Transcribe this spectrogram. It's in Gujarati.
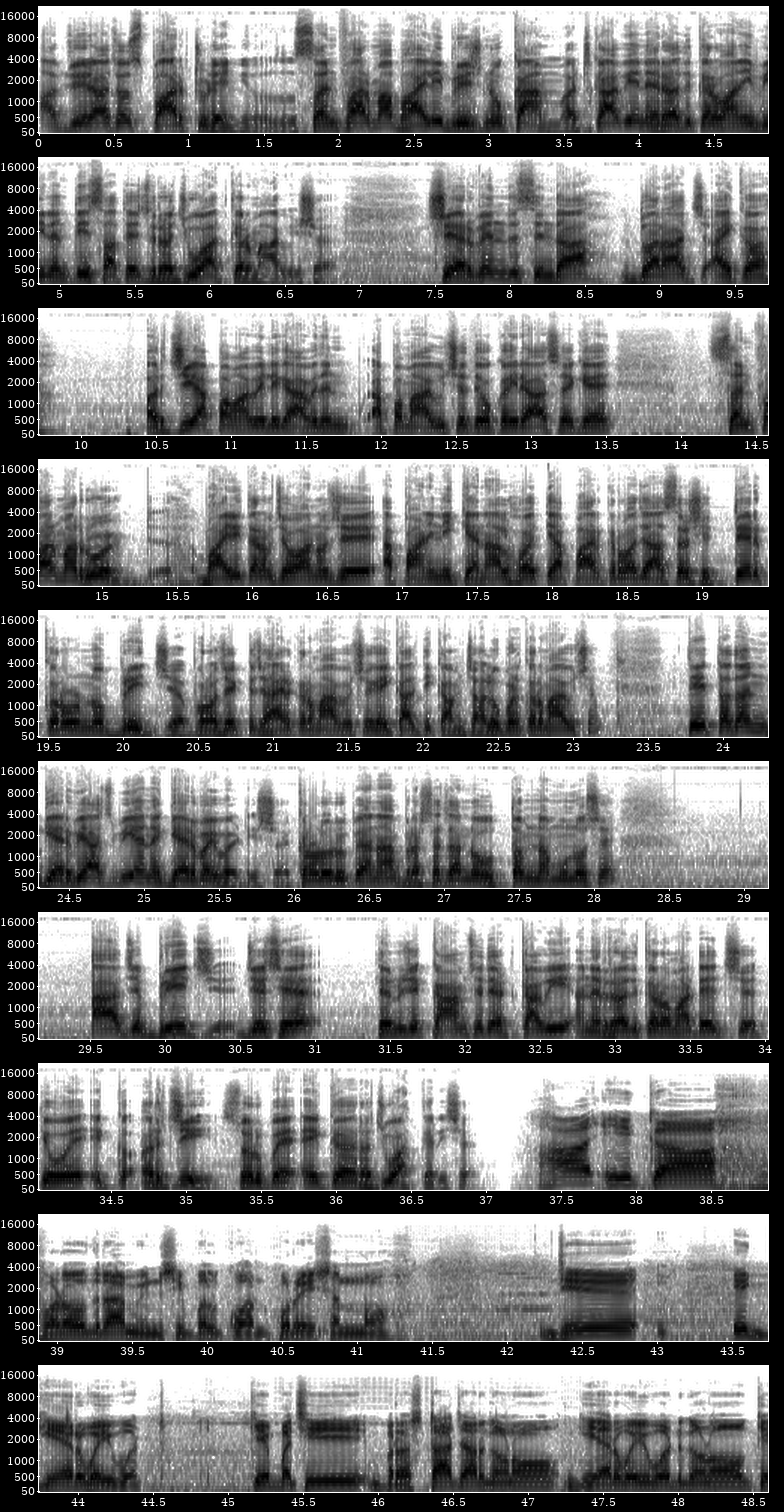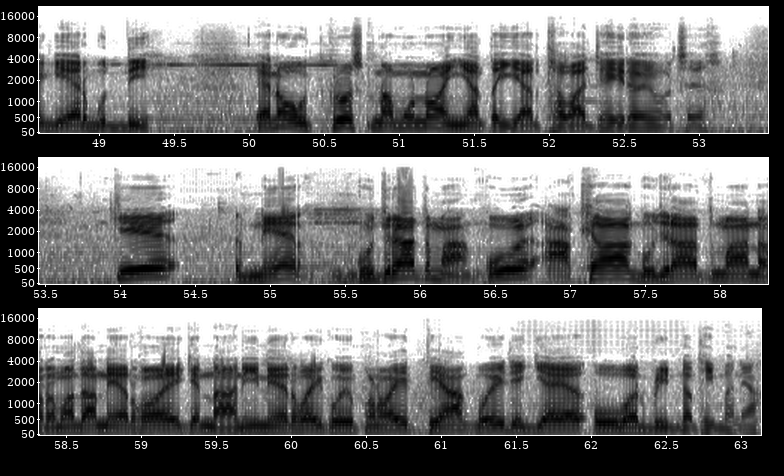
આપ જોઈ રહ્યા છો Spark Today News Sun Pharma Bhayli બ્રિજનું કામ અટકાવી અને રદ કરવાની વિનંતી સાથે જ રજૂઆત કરવામાં આવી છે. શ્રી અરવિંદ સિંધા દ્વારા જ એક અરજી આપવામાં આવી એટલે કે આવેદન આપવામાં આવ્યું છે. તેઓ કહી રહ્યા છે કે સનફાર્મા રોડ ભાયલી તરફ જવાનો જે આ પાણીની કેનાલ હોય ત્યાં પાર કરવા જ આશરે સિત્તેર કરોડનો બ્રિજ પ્રોજેક્ટ જાહેર કરવામાં આવ્યો છે. ગઈકાલથી કામ ચાલુ પણ કરવામાં આવ્યું છે. તે તદ્દન ગેરવ્યાજબી અને ગેરવહીવટી છે. કરોડો રૂપિયાના ભ્રષ્ટાચારનો ઉત્તમ નમૂનો છે. આ જે બ્રિજ જે છે, તેનું જે કામ છે તે અટકાવી અને રદ કરવા માટે જ તેઓએ એક અરજી સ્વરૂપે એક રજૂઆત કરી છે. હા, એક વડોદરા મ્યુનિસિપલ કોર્પોરેશનનો જે એક ગેરવહીવટ કે પછી ભ્રષ્ટાચાર ગણો, ગેરવહીવટ ગણો કે ગેરબુદ્ધિ, એનો ઉત્કૃષ્ટ નમૂનો અહીંયા તૈયાર થવા જઈ રહ્યો છે કે નેર. ગુજરાતમાં કોઈ આખા ગુજરાતમાં નર્મદા નેર હોય કે નાની નેર હોય, કોઈ પણ હોય, ત્યાં કોઈ જગ્યાએ ઓવરબ્રિજ નથી બન્યા.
